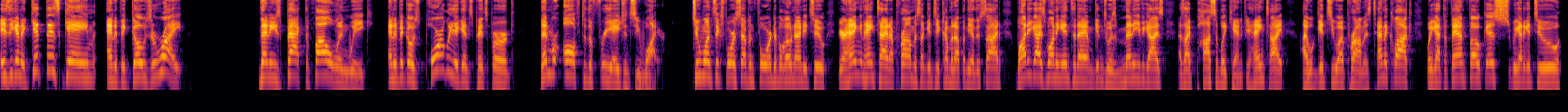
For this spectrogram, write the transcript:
Is he going to get this game? And if it goes right, then he's back the following week. And if it goes poorly against Pittsburgh, Then we're off to the free agency wire. 216 474 below 92. If you're hanging, hang tight. I promise I'll get to you coming up on the other side. Why do you guys wanting in today. I'm getting to as many of you guys as I possibly can. If you hang tight, I will get to you, I promise. 10 o'clock, we got the fan focus. We got to get to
